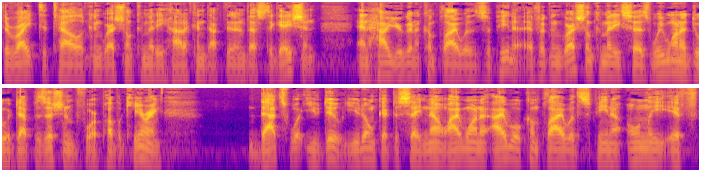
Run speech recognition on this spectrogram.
the right to tell a congressional committee how to conduct an investigation and how you're going to comply with a subpoena. If a congressional committee says we want to do a deposition before a public hearing, that's what you do. You don't get to say no. I want to. I will comply with a subpoena only if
